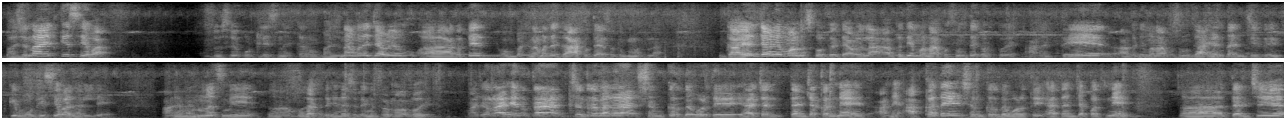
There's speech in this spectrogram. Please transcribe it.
भजना इतकी सेवा दुसरी कुठलीच नाही. कारण भजनामध्ये ज्यावेळी आता ते भजनामध्ये गात होते असं तुम्ही म्हटला. गायन ज्यावेळी माणूस करतोय त्यावेळेला अगदी मनापासून ते करतोय. आणि ते अगदी मनापासून गायन त्यांची इतकी मोठी सेवा झालेली आहे. आणि म्हणूनच मी मुलाखत घेण्यासाठी मित्रांनो आलोय. माझ्यावर आहेत आता चंद्रभागा शंकर दवळते ह्या त्यांच्या कन्या आहेत आणि अक्काताई शंकर दवळते ह्या त्यांच्या पत्नी आहेत. त्यांचे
